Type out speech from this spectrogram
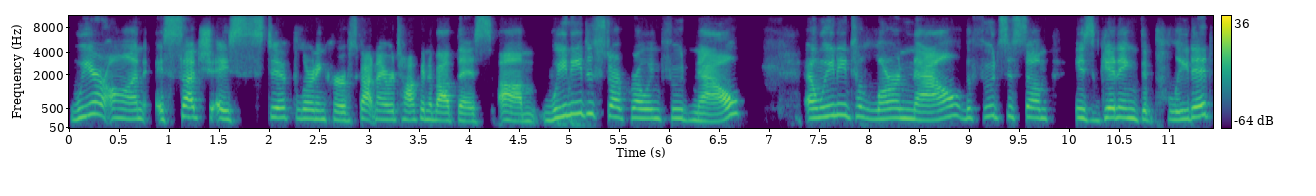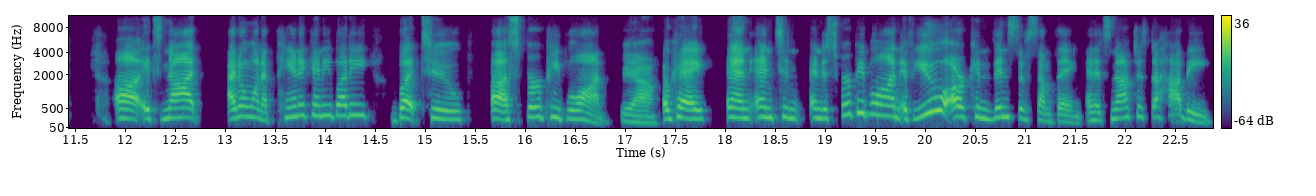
we are on a, such a stiff learning curve. Scott and I were talking about this. Um, we need to start growing food now. And we need to learn now. The food system is getting depleted. Uh, it's not, I don't want to panic anybody, but to uh, spur people on yeah. okay and and to and to spur people on if you are convinced of something and it's not just a hobby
